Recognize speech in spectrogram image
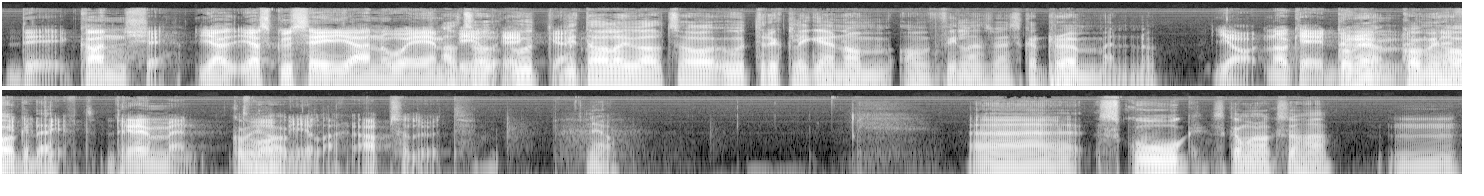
det, kanske. Jag, jag skulle säga nog en Alltså, bil ut, räcker. vi talar ju alltså uttryckligen om, om finlandssvenska drömmen nu. Ja, okej, Kom- drömmen. kom ihåg det. definitivt. Drömmen, Kom två ihåg. bilar, absolut. Eh, skog ska man också ha. Mm.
